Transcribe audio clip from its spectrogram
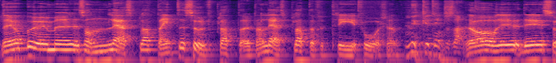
jag började med sån läsplatta. Inte surfplatta utan läsplatta för tre, två år sedan. Mycket intressant. Ja, och det, det är så...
